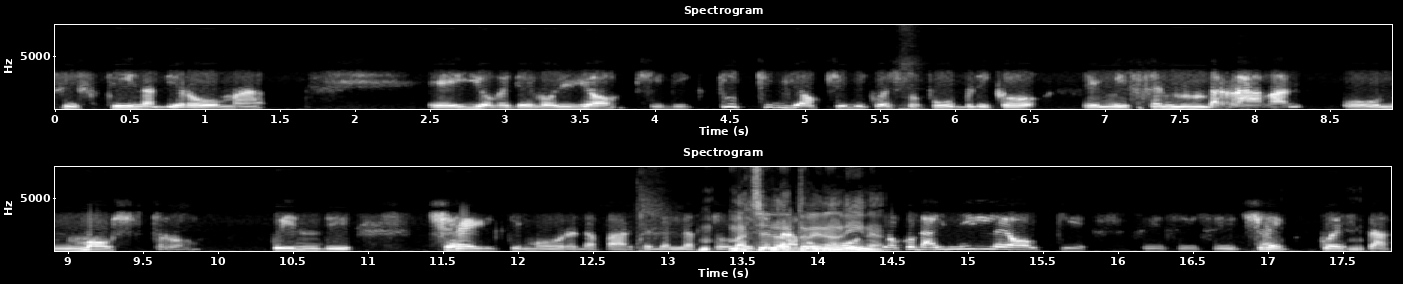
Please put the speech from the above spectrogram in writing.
Sistina di Roma e io vedevo gli occhi di tutti gli occhi di questo pubblico e mi sembrava un mostro. Quindi c'è il timore da parte dell'attore. Ma Mi c'è sembrava un l'adrenalina. mostro dai mille occhi. Sì, sì, sì, c'è questa.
